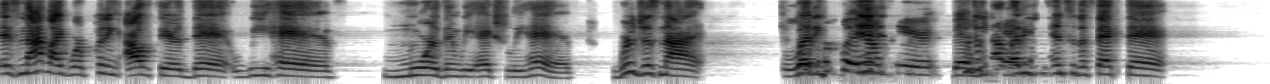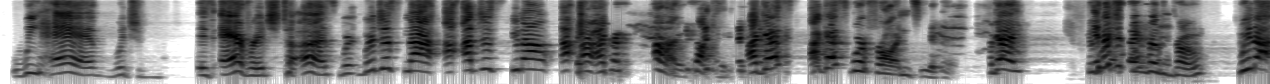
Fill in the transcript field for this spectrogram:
it's not like we're putting out there that we have more than we actually have. We're just not letting putting in, out there that we're just we not have. letting into the fact that we have, which is average to us. We're, we're just not. I, I just, you know, I, I, guess. All right, fuck it. I guess. I guess we're frauding to it. Okay, because we're just ain't really broke we not,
